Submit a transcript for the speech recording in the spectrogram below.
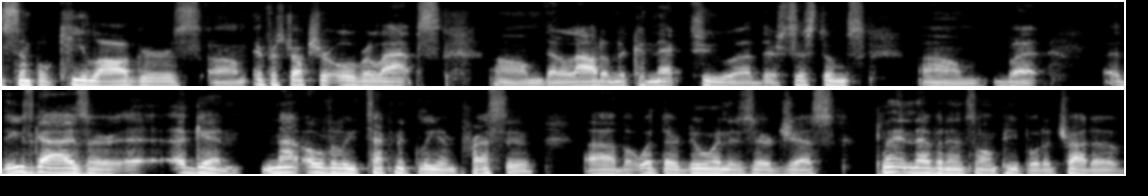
simple keyloggers, um, infrastructure overlaps um, that allow them to connect to uh, their systems. Um, but these guys are, again, not overly technically impressive, uh, but what they're doing is they're just planting evidence on people to try to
